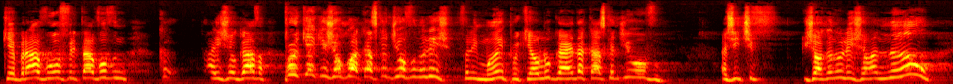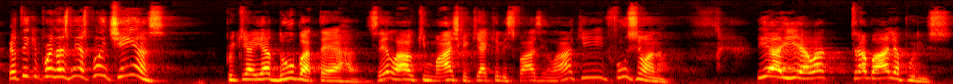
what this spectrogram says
Quebrava o ovo, fritava o ovo, aí jogava. Por que, que jogou a casca de ovo no lixo? falei, mãe, porque é o lugar da casca de ovo. A gente joga no lixo. Ela, não, eu tenho que pôr nas minhas plantinhas. Porque aí aduba a terra. Sei lá o que mágica que é que eles fazem lá que funciona. E aí ela trabalha por isso.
